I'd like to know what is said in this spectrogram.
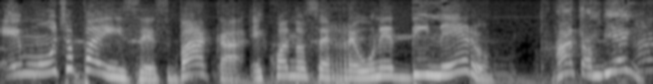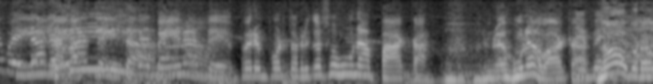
en muchos países, vaca es cuando se reúne dinero. Ah, también. Sí, la vaquita. Espérate, pero en Puerto Rico eso es una paca, no es una vaca. Es No, pero,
